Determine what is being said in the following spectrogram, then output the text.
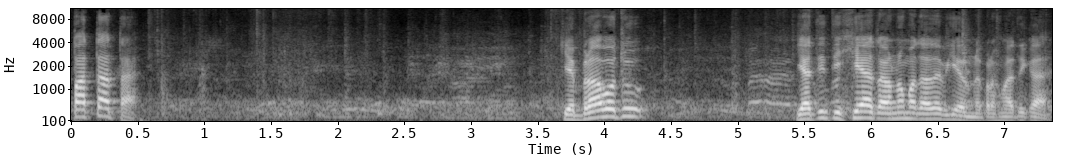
πατάτα. Και μπράβο του, γιατί τυχαία τα ονόματα δεν βγαίνουν πραγματικά.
